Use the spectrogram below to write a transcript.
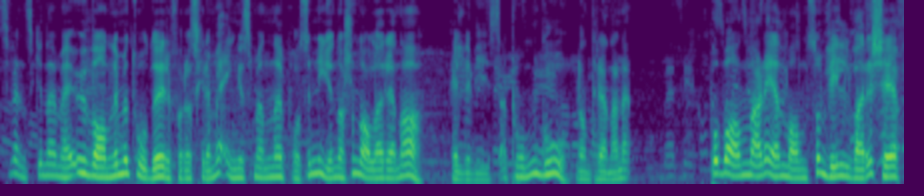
Svenskene med uvanlige metoder for å skremme engelskmennene på sin nye nasjonalarena. Heldigvis er tonen god blant trenerne. På banen er det en mann som vil være sjef.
